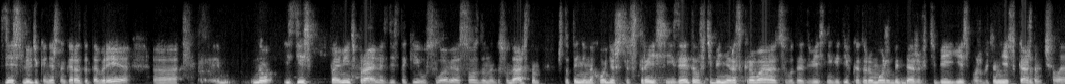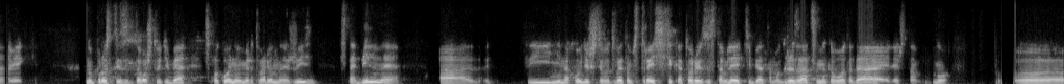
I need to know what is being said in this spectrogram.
здесь люди, конечно, гораздо добрее. Но здесь, поймите правильно, здесь такие условия созданы государством, что ты не находишься в стрессе. Из-за этого в тебе не раскрываются вот этот весь негатив, который, может быть, даже в тебе есть, может быть, он есть в каждом человеке. Но просто из-за того, что у тебя спокойная, умиротворенная жизнь, стабильная, а ты не находишься вот в этом стрессе, который заставляет тебя там огрызаться на кого-то, да, или что там, ну, э,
